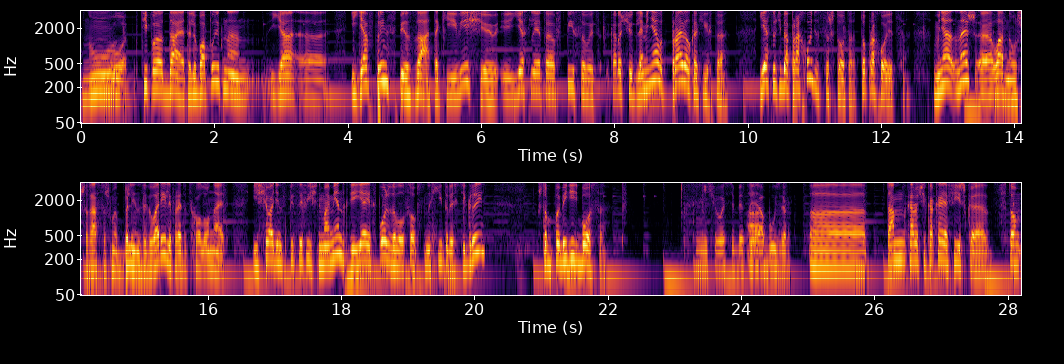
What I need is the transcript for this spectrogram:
Ну, Вот. типа, да, это любопытно. Я, э, я, в принципе, за такие вещи. И если это вписывается... Короче, для меня вот правил каких-то... Если у тебя проходится что-то, то проходится. У меня, знаешь, э, ладно уж, раз уж мы, блин, заговорили про этот Hollow Knight, еще один специфичный момент, где я использовал, собственно, хитрость игры, чтобы победить босса. Ничего себе ты А, абузер. Э, Там, короче, какая фишка? В том,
